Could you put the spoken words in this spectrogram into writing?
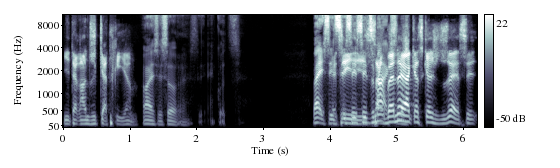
il était rendu quatrième. Ouais, c'est ça. C'est- Écoute. Ben, c'est c'est- c'est- c'est du ça Max. revenait là. à ce que je disais. c'est-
